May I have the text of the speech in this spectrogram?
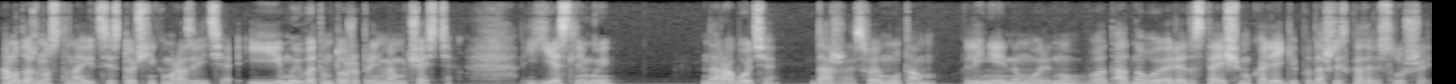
оно должно становиться источником развития. И мы в этом тоже принимаем участие. Если мы на работе даже своему там линейному, ну, вот одного рядостоящему коллеге подошли, сказали, слушай,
